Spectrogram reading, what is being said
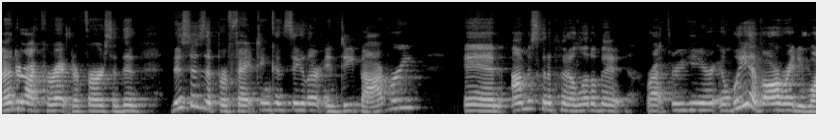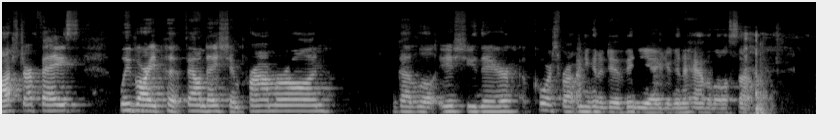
under eye corrector first, and then this is a perfecting concealer in deep ivory. And I'm just going to put a little bit right through here. And we have already washed our face. We've already put foundation primer on. I've got a little issue there. Of course, right when you're going to do a video, you're going to have a little something.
